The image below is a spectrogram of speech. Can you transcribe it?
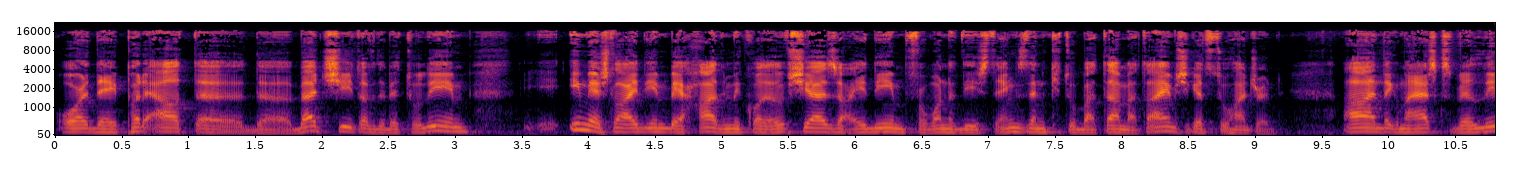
or they put out the the bed sheet of the betulim. If she has aidim for one of these things, then kitubata matayim, she gets 200. Ah, and the Gemara asks, Maybe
